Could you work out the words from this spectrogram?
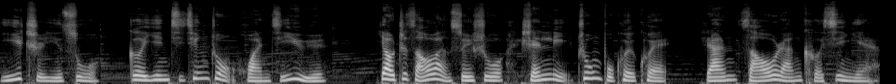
一迟一速，各因其轻重缓急于。要知早晚虽殊，神理终不愧愧，然早然可信也。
